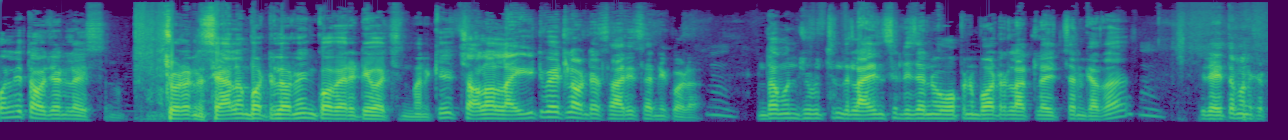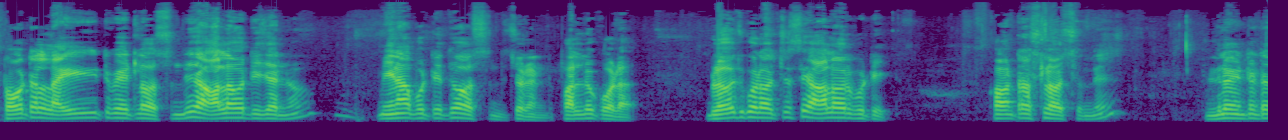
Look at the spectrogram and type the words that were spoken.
ఓన్లీ థౌజండ్లో ఇస్తున్నాం. చూడండి సేలం పట్టులోనే ఇంకో వెరైటీ వచ్చింది మనకి. చాలా లైట్ వెయిట్లో ఉంటాయి సారీస్ అన్ని కూడా. ఇంతకుముందు చూపించింది లైన్స్ డిజైన్ ఓపెన్ బార్డర్ అట్లా ఇచ్చాను కదా. ఇదైతే మనకి టోటల్ లైట్ వెయిట్లో వస్తుంది. ఆల్ ఓవర్ డిజైన్ మీనా బుట్టితో వస్తుంది. చూడండి పళ్ళు కూడా. బ్లౌజ్ కూడా వచ్చేసి ఆల్ ఓవర్ బుట్టి కాంట్రాస్ట్లో వస్తుంది. ఇందులో ఏంటంటే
